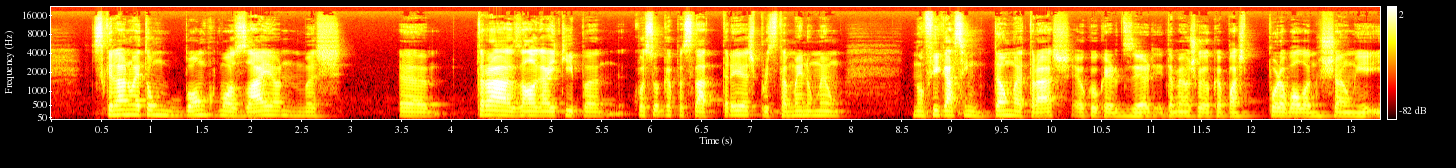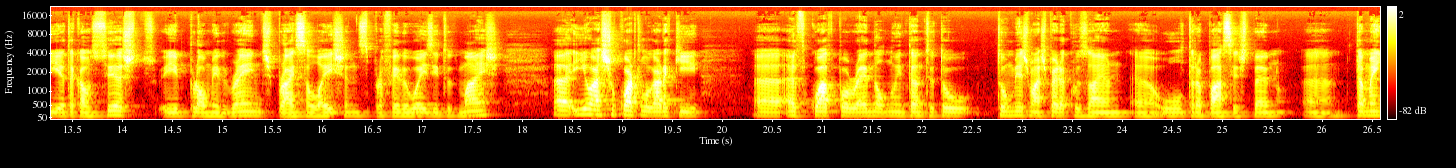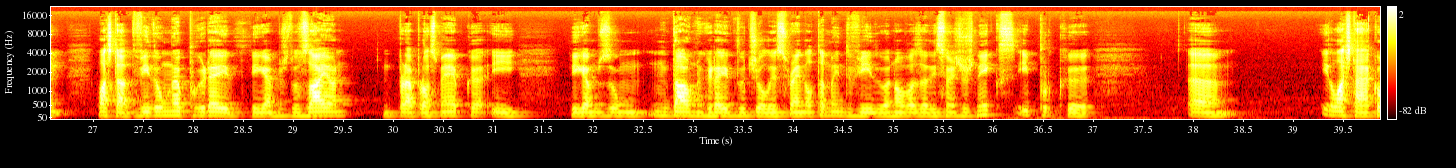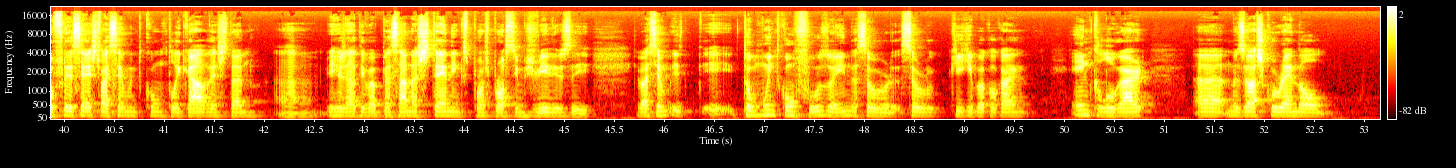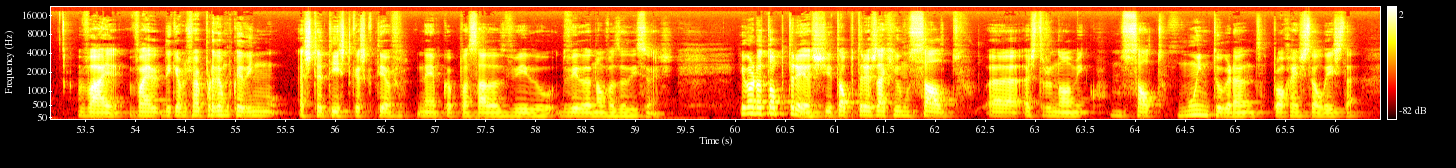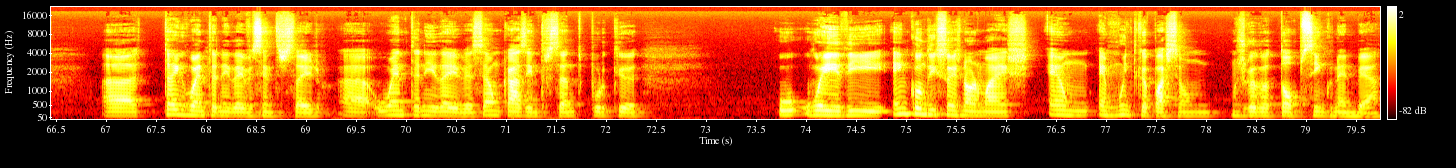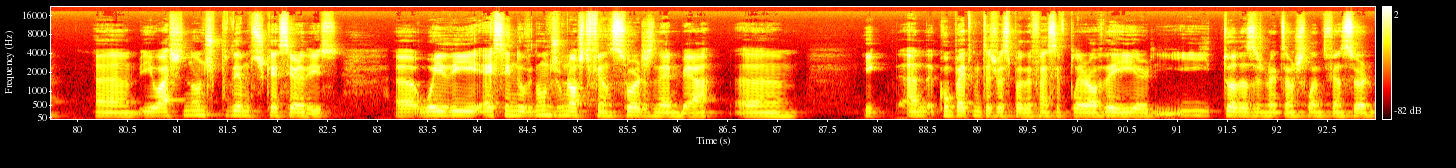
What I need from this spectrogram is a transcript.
se calhar não é tão bom como o Zion, mas traz algo à equipa com a sua capacidade de 3, por isso também não é um. Não fica assim tão atrás, é o que eu quero dizer. E também é um jogador capaz de pôr a bola no chão e, e atacar o cesto, ir para o mid-range, para isolations, para fadeaways e tudo mais. Uh, e eu acho o quarto lugar aqui uh, adequado para o Randall. No entanto, eu estou mesmo à espera que o Zion uh, o ultrapasse este ano. Também, lá está, devido a um upgrade, digamos, do Zion para a próxima época e, digamos, um, um downgrade do Julius Randall, também devido a novas adições dos Knicks e porque. e lá está, a conferência este vai ser muito complicada este ano. eu já estive a pensar nas standings para os próximos vídeos e. Estou muito confuso ainda sobre, sobre que equipa colocar em, em que lugar, uh, mas eu acho que o Randall vai, vai, digamos, vai perder um bocadinho as estatísticas que teve na época passada devido, devido a novas adições. E agora o top 3. E o top 3 dá aqui um salto uh, astronómico, um salto muito grande para o resto da lista. Uh, tenho o Anthony Davis em terceiro. Uh, o Anthony Davis é um caso interessante porque o, o AD, em condições normais, é, um, é muito capaz de ser um, um jogador top 5 na NBA. E eu acho que não nos podemos esquecer disso. O AD é sem dúvida um dos melhores defensores da NBA anda, compete muitas vezes para Defensive Player of the Year e, todas as noites é um excelente defensor,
